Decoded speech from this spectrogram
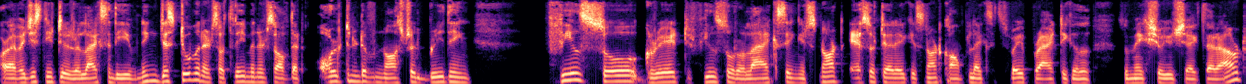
or if I just need to relax in the evening, just two minutes or three minutes of that alternative nostril breathing feels so great it feels so relaxing it's not esoteric it's not complex it's very practical so make sure you check that out.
